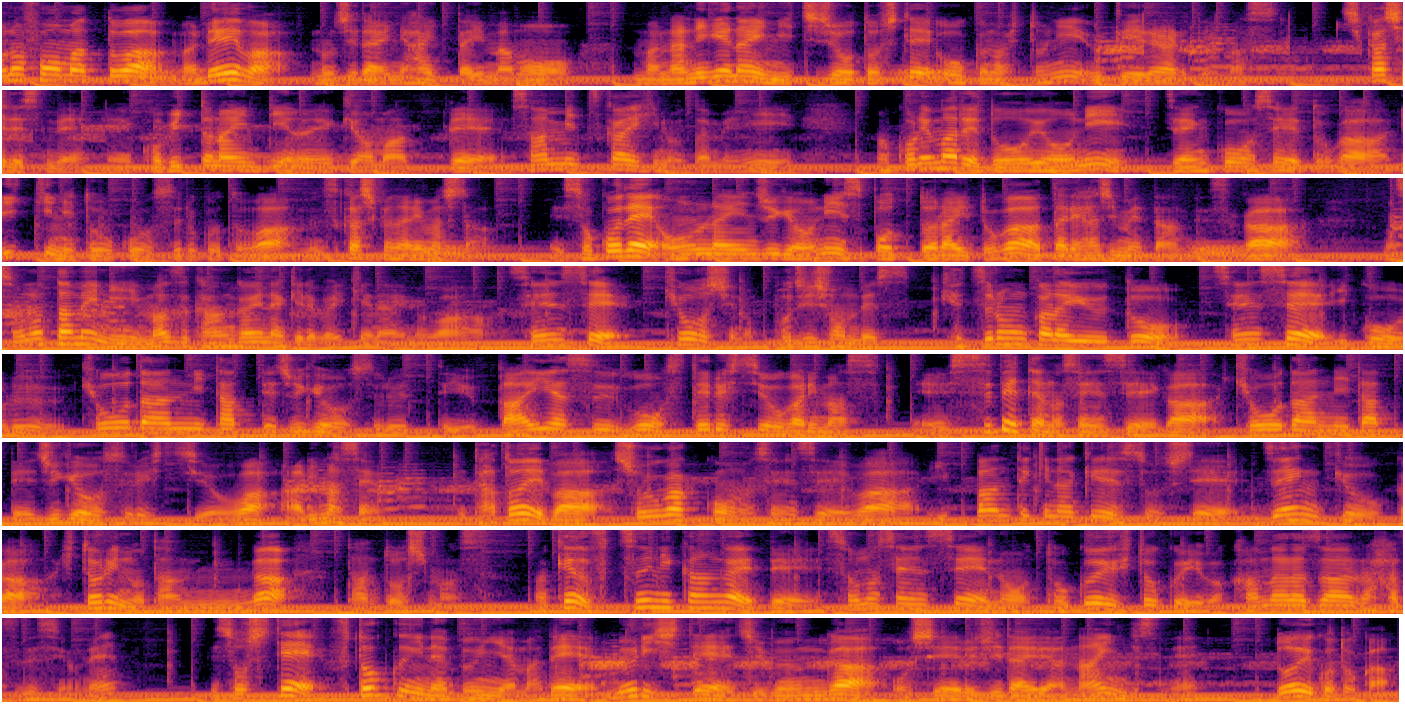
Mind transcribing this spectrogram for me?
このフォーマットは、まあ、令和の時代に入った今も、まあ、何気ない日常として多くの人に受け入れられています。しかしですね COVID-19 の影響もあって3密回避のためにこれまで同様に全校生徒が一気に登校することは難しくなりました。そこでオンライン授業にスポットライトが当たり始めたんですがそのためにまず考えなければいけないのは先生教師のポジションです。結論から言うと先生イコール教壇に立って授業をするっていうバイアスを捨てる必要があります、えー、全ての先生が教壇に立って授業をする必要はありません。例えば小学校の先生は一般的なケースとして全教科1人の担任が担当します、まあ、けど普通に考えてその先生の得意不得意は必ずあるはずですよね。そして不得意な分野まで無理して自分が教える時代ではないんですね。どういうことか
